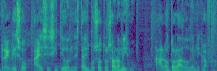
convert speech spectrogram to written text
regreso a ese sitio donde estáis vosotros ahora mismo, al otro lado del micrófono.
